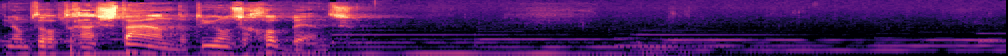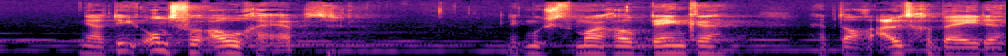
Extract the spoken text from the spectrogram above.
en om erop te gaan staan dat u onze God bent. Ja, dat u ons voor ogen hebt. Ik moest vanmorgen ook denken, heb het al uitgebeden,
